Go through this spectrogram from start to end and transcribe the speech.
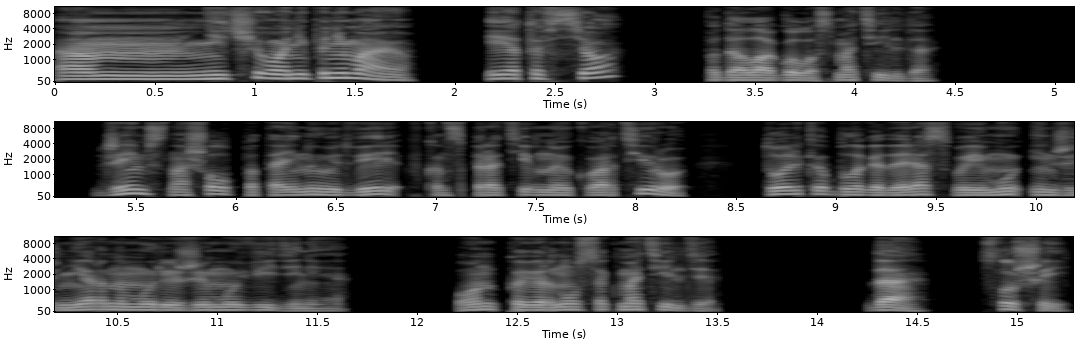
«Эм, ничего не понимаю. И это все?» — подала голос Матильда. Джеймс нашел потайную дверь в конспиративную квартиру только благодаря своему инженерному режиму видения. Он повернулся к Матильде. «Да, слушай,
